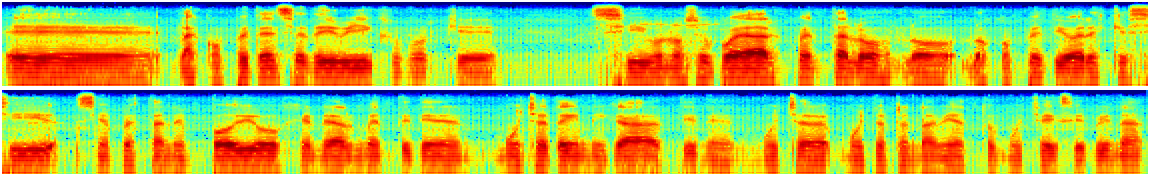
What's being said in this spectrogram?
eh, las competencias de jiu porque si uno se puede dar cuenta, los, los, los, competidores que sí siempre están en podio generalmente tienen mucha técnica, tienen mucha, mucho entrenamiento, mucha disciplina,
